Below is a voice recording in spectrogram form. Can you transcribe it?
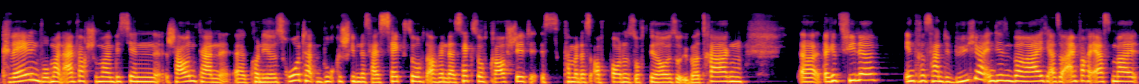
Quellen, wo man einfach schon mal ein bisschen schauen kann. Äh, Cornelius Roth hat ein Buch geschrieben, das heißt Sexsucht. Auch wenn da Sexsucht draufsteht, ist, kann man das auf Pornosucht genauso übertragen. Äh, da gibt's viele interessante Bücher in diesem Bereich. Also einfach erstmal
